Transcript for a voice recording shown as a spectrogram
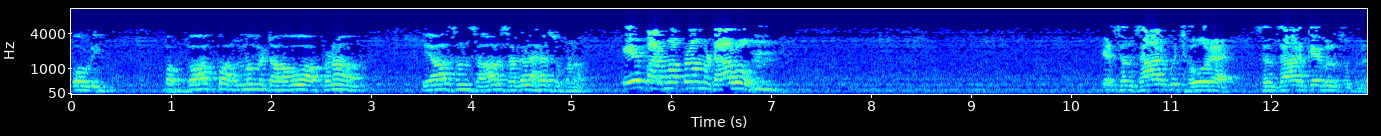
ਪੌੜੀ। ਭੱਬਾ ਭਰਮ ਮਿਟਾਵੋ ਆਪਣਾ ਇਹ ਸੰਸਾਰ ਸਗਲ ਹੈ ਸੁਪਨਾ ਇਹ ਭਰਮ ਆਪਣਾ ਮਿਟਾ ਲਓ। ਇਹ ਸੰਸਾਰ ਕੁਝ ਹੋਰ ਹੈ। ਸੰਸਾਰ ਕੇਵਲ ਸੁਪਨਾ।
